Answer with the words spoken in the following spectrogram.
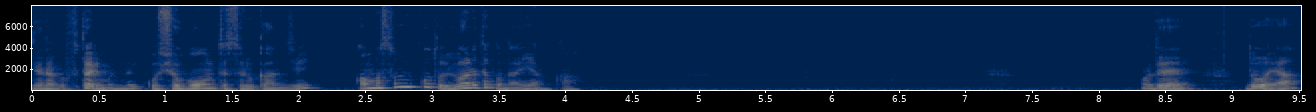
いやなんか2人もねこうしょぼんってする感じ？あんまそういうこと言われたくないやんか。ほんでどうや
